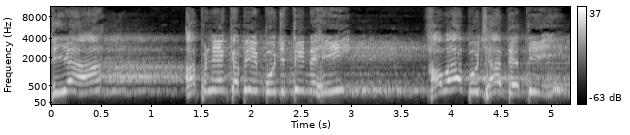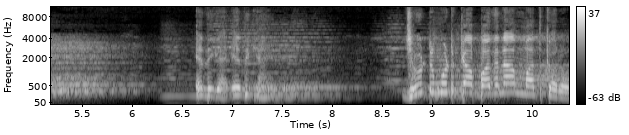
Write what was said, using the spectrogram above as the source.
दिया अपने कभी बुझती नहीं, हवा बुझा देती। झूठ मूठ का बदनाम मत करो।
